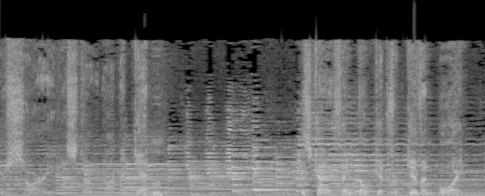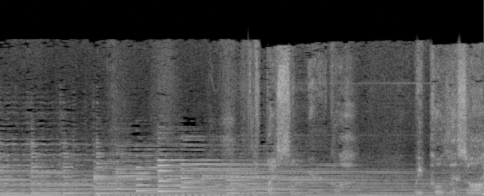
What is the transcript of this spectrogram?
You're sorry you started Armageddon. This kind of thing don't get forgiven, boy. If by some miracle we pull this off,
